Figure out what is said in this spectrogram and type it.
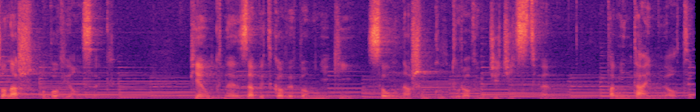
to nasz obowiązek. Piękne, zabytkowe pomniki są naszym kulturowym dziedzictwem. Pamiętajmy o tym.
